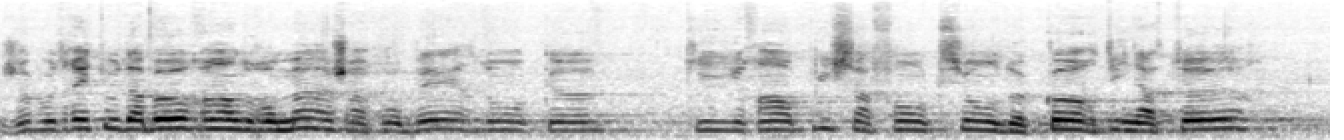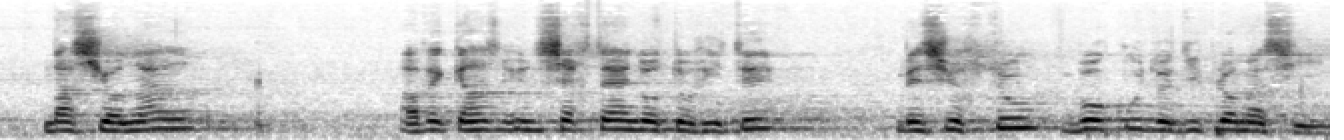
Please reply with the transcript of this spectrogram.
Je voudrais tout d'abord rendre hommage à Robert, donc, euh, qui remplit sa fonction de coordinateur national avec un- une certaine autorité, mais surtout beaucoup de diplomatie.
